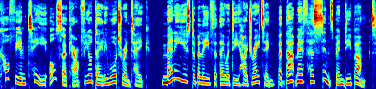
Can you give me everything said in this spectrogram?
Coffee and tea also count for your daily water intake. Many used to believe that they were dehydrating, but that myth has since been debunked.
